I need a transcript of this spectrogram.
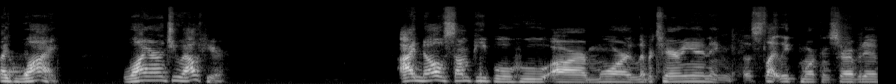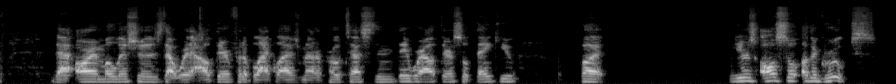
Like, why? Why aren't you out here? I know some people who are more libertarian and slightly more conservative that are in militias that were out there for the Black Lives Matter protests, and they were out there, so thank you. But there's also other groups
